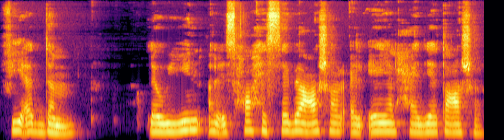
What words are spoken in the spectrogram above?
في الدم. لويين الإصحاح السابع عشر الآية الحادية عشر.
